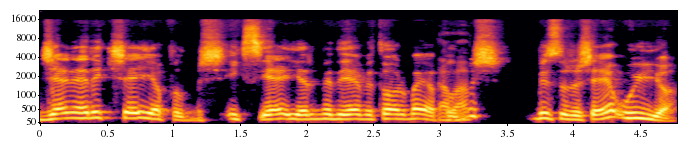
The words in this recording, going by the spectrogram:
jenerik şey yapılmış. XY20 diye bir torba yapılmış. Tamam. Bir sürü şeye uyuyor.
